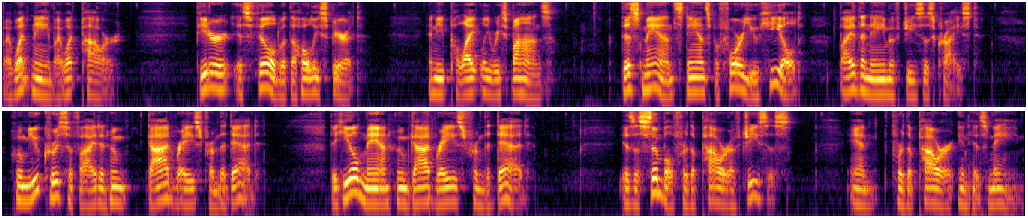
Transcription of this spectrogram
By what name? By what power? Peter is filled with the Holy Spirit, and he politely responds This man stands before you healed by the name of Jesus Christ, whom you crucified and whom God raised from the dead. The healed man whom God raised from the dead is a symbol for the power of Jesus and for the power in his name.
